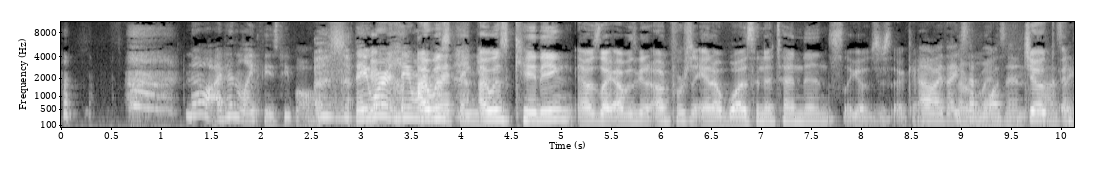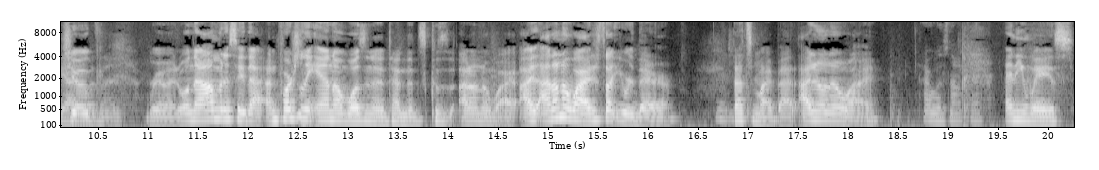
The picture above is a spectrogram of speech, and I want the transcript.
that. no, I didn't like these people. They weren't. They weren't I was, my thing. I yet. was kidding. I was like, I was gonna. Unfortunately, Anna was in attendance. Like, I was just okay. Oh, I thought you said mind. wasn't. I Joke, was a like, joke, ruined. Well, now I'm gonna say that. Unfortunately, Anna wasn't in attendance because I don't know why. I, I don't know why. I just thought you were there. That's my bad. I don't know why. I was not there. Anyways,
